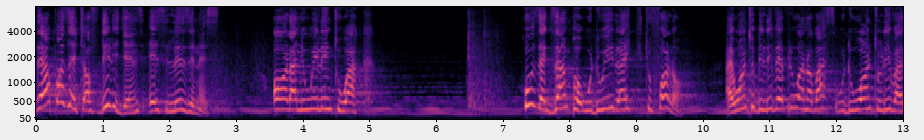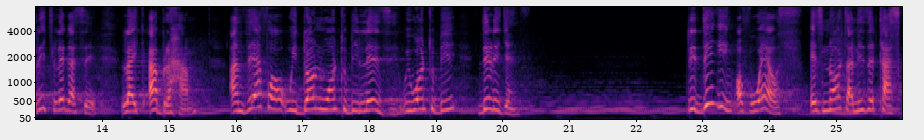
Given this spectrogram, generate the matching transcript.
The opposite of diligence is laziness or unwilling to work. Whose example would we like to follow? I want to believe every one of us would want to leave a rich legacy like Abraham, and therefore we don't want to be lazy. We want to be diligent. The digging of wells is not an easy task.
